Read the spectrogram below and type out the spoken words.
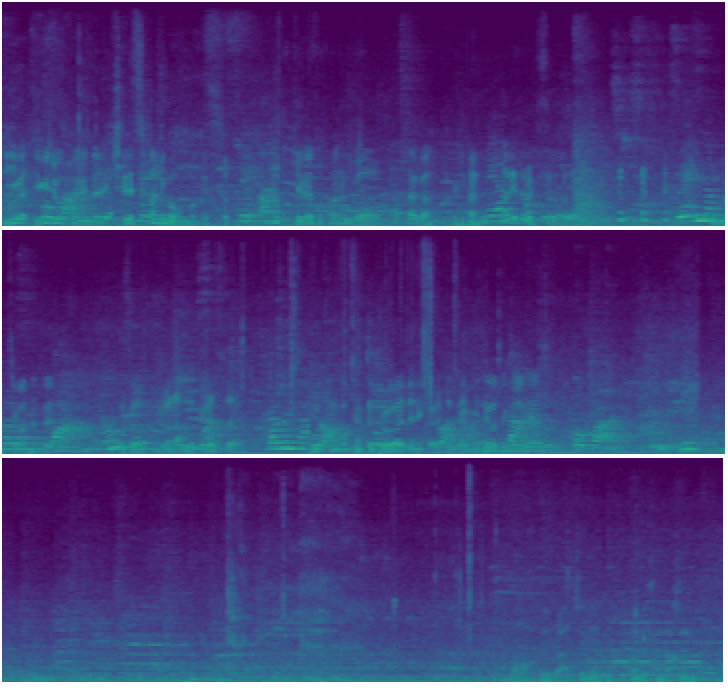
비위가 되게 좋은 편인데 길에서 파는 거 못 먹겠어. 길에서 파는 거 샀다가 그냥 살이 들어있어서 못 찍었는데 그래서 이건 안 먹기로 했어요. 곧 한국 잠깐 들어가야 되니까 일단 내가 위생을 생각을 해야지 와, 그래도 아침에 급한 게 참 맛있는 것 같아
